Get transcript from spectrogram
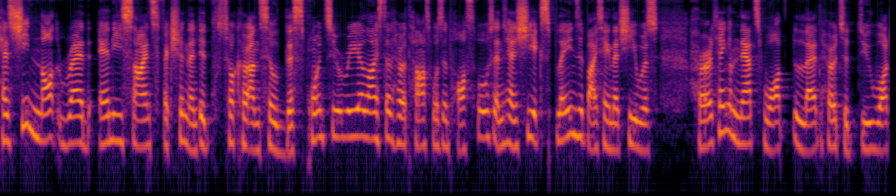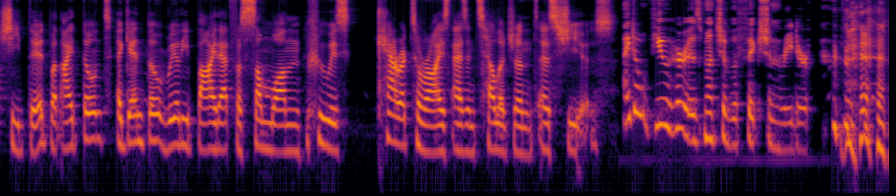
has she not read any science fiction and it took her until this point to realize that her task was impossible? And, and she explains it by saying that she was hurting and that's what led her to do what she did. But I don't, again, don't really buy that for someone who is characterized as intelligent as she is. I don't view her as much of a fiction reader.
